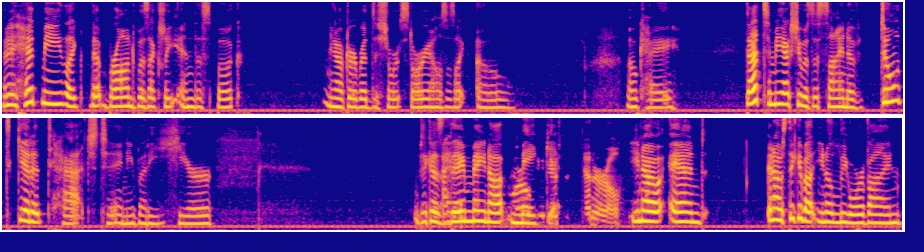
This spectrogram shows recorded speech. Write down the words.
when it hit me like that Brond was actually in this book, you know, after I read the short story, I was just like, oh, okay. That to me actually was a sign of don't get attached to anybody here because I they may not make it. in general. You know, and and I was thinking about you know Lheorvine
